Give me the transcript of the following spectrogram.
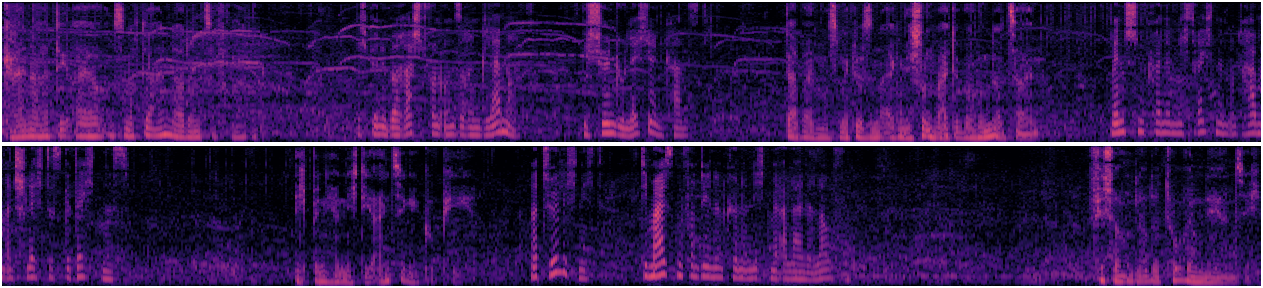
Keiner hat die Eier, uns nach der Einladung zu fragen. Ich bin überrascht von unserem Glamour. Wie schön du lächeln kannst. Dabei muss Mikkelsen eigentlich schon weit über 100 sein. Menschen können nicht rechnen und haben ein schlechtes Gedächtnis. Ich bin hier nicht die einzige Kopie. Natürlich nicht. Die meisten von denen können nicht mehr alleine laufen. Fischer und Laudatorin nähern sich.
